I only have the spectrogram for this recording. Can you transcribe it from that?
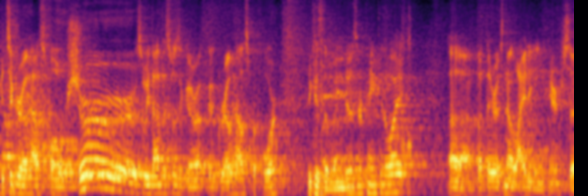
It's a grow house for sure. So we thought this was a grow, a grow house before because the windows are painted white. Uh, but there is no lighting in here, so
